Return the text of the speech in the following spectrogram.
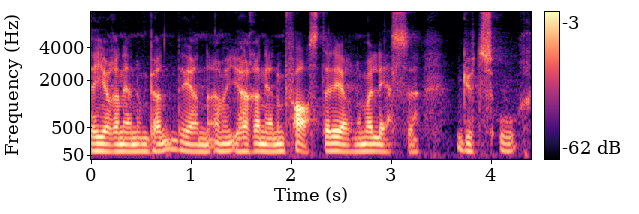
Det gjør en gjennom bønn, det gjør en gjennom faste, det gjør en med å lese Guds ord.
